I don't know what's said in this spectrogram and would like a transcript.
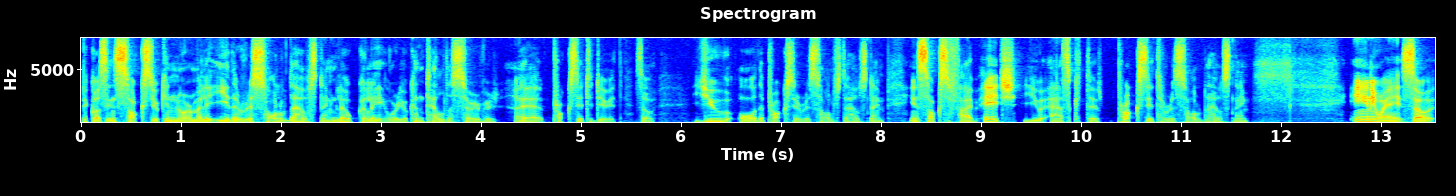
because in SOCKS you can normally either resolve the hostname locally or you can tell the server uh, proxy to do it. So you or the proxy resolves the hostname. In SOCKS 5H you ask the proxy to resolve the hostname. Anyway, so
